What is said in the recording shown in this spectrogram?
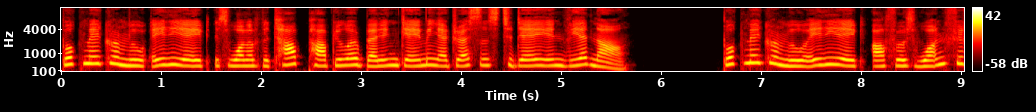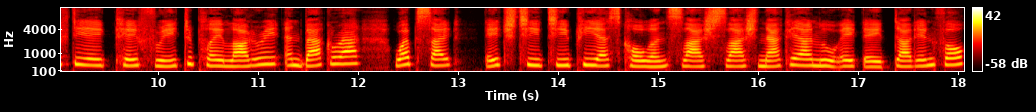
Bookmaker Mu88 is one of the top popular betting gaming addresses today in Vietnam. Bookmaker Mu88 offers 158k free-to-play lottery and baccarat website https colon slash slash nhacaimu88.info,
